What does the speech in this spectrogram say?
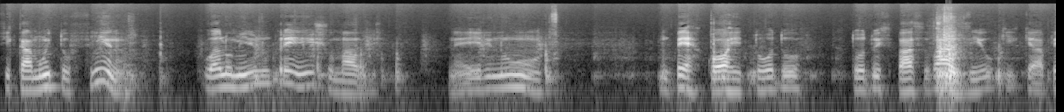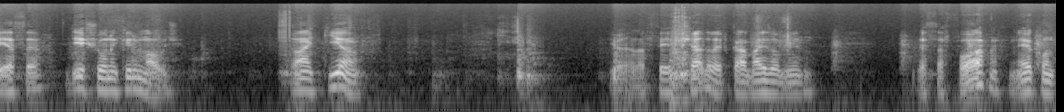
ficar muito fino, o alumínio não preenche o molde, né? Ele não, não percorre todo, todo o espaço vazio que, que a peça deixou naquele molde. Então aqui, ó, ela fechada vai ficar mais ou menos dessa forma, né? Quando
